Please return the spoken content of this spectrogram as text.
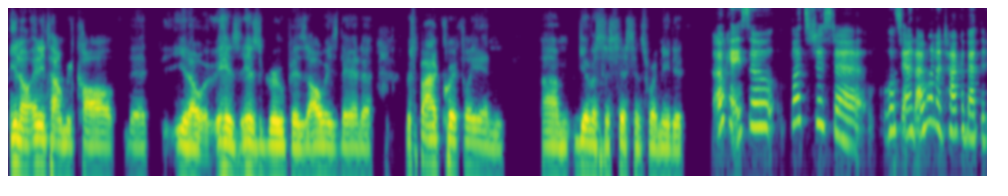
you know, anytime we call, that you know, his his group is always there to respond quickly and um, give us assistance where needed. Okay, so let's just uh let's end. I want to talk about the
